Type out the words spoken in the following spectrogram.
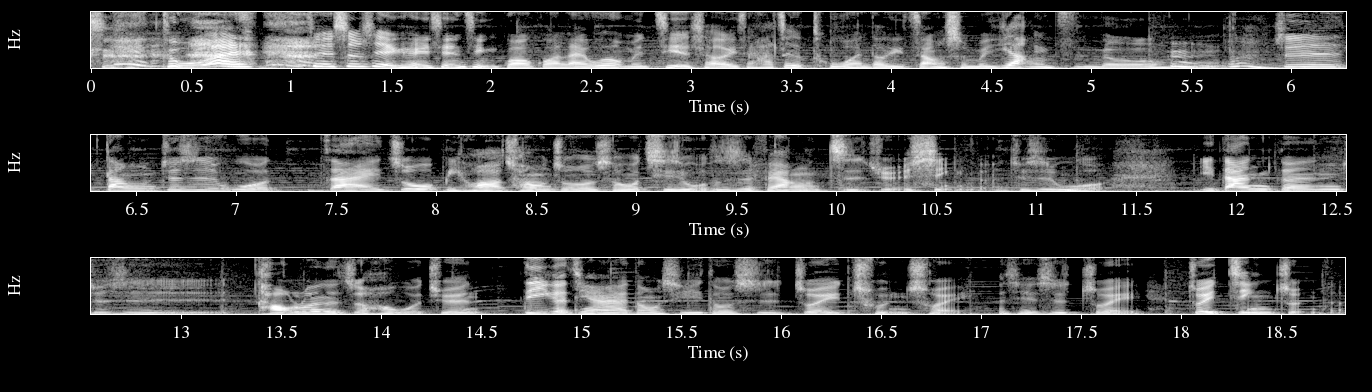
图案，所以是不是也可以先请呱呱来为我们介绍一下它这个图案到底长什么样子呢？嗯嗯，就是当就是我在做壁画创作的时候，其实我都是非常直觉性的，就是我。一旦跟就是讨论了之后，我觉得第一个进来的东西都是最纯粹，而且是最最精准的。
